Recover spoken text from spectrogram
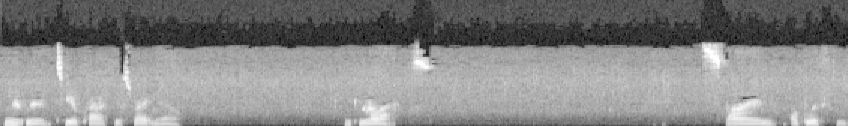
commitment to your practice right now, you can relax. Spine uplifted.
